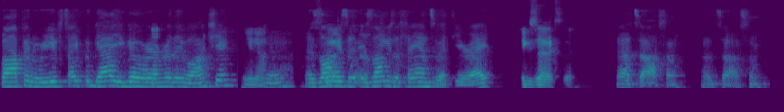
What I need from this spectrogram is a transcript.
bop and weave type of guy. You go wherever yeah. they want you. You know. Yeah. As long as as long as the fans with you, right? Exactly. That's awesome. That's awesome.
